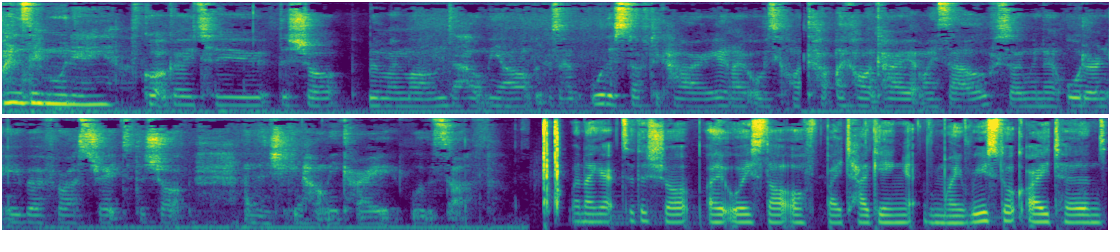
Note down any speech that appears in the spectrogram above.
Wednesday morning, got to go to the shop with my mum to help me out because I have all this stuff to carry and I obviously can't I can't carry it myself so I'm gonna order an Uber for us straight to the shop and then she can help me carry all the stuff. When I get to the shop, I always start off by tagging my restock items,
